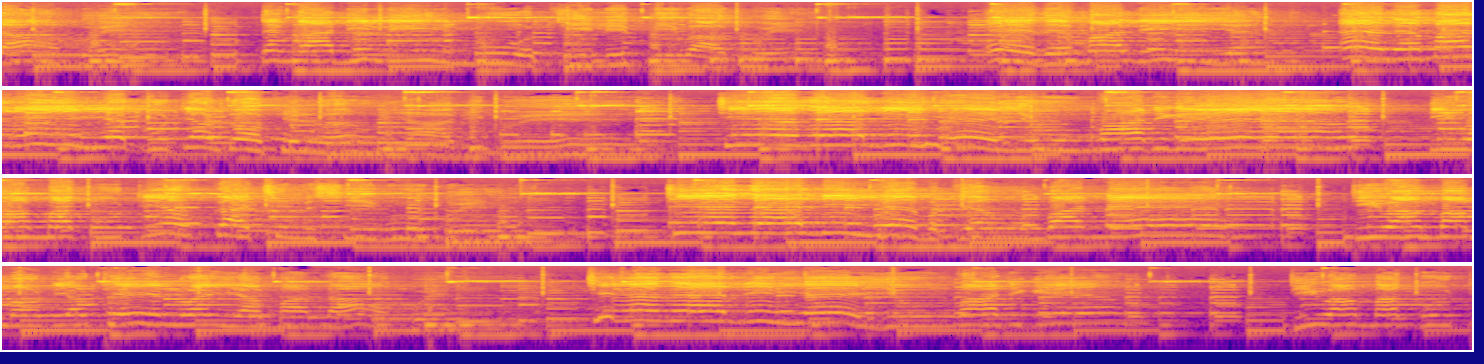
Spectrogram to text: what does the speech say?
လားကွယ်တန်ငါဒီလီမှုအဖြီ လေးပြပါခွေဧည့်သည်မလေးရဲ့ဧည့်သည်မလေးရဲ့ကိုတောက်တော့ဖြစ်လွန်ရပြီခွေချစ်သည်လေးရဲ့ယူမတကယ်ဒီဝါမှာကိုတယောက်ကချစ်မရှိဘူးခွေချစ်သည်လေးရဲ့မပြောင်းပါနဲ့ဒီဝါမှာမောင်တယောက်သေးလွန်ရမှာလားခွေချစ်သည်လေးရဲ့ယူမတကယ်ဒီဝါမှာကိုတ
